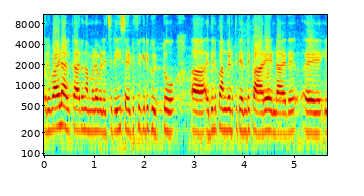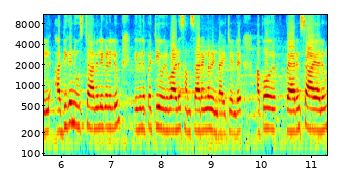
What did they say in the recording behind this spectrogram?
ഒരുപാട് ആൾക്കാർ നമ്മളെ വിളിച്ചിട്ട് ഈ സർട്ടിഫിക്കറ്റ് കിട്ടുമോ ഇതിൽ പങ്കെടുത്തിട്ട് എന്ത് കാര്യം ഉണ്ടായത് അധിക ന്യൂസ് ചാനലുകളിലും ഇതിനെപ്പറ്റി ഒരുപാട് സംസാരങ്ങൾ ഉണ്ടായിട്ടുണ്ട് അപ്പോൾ പേരൻസ് ആയാലും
